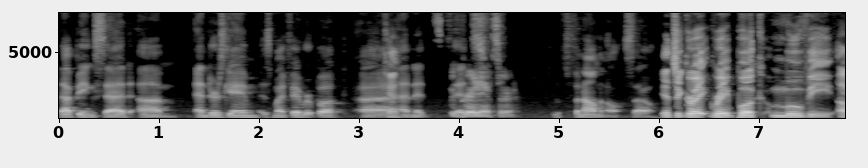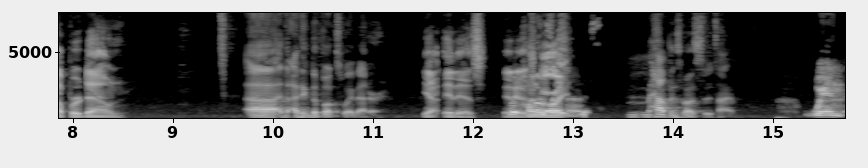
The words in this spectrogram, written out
That being said, um, Ender's Game is my favorite book, uh, okay. and it's, it's a great answer. It's phenomenal. So it's a great, great book. Movie, up or down? Uh, I think the book's way better. Yeah, it is. It Wait, is. All right. Happens most of the time. When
